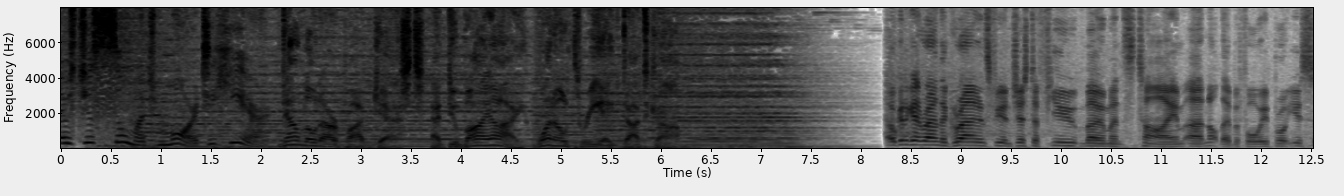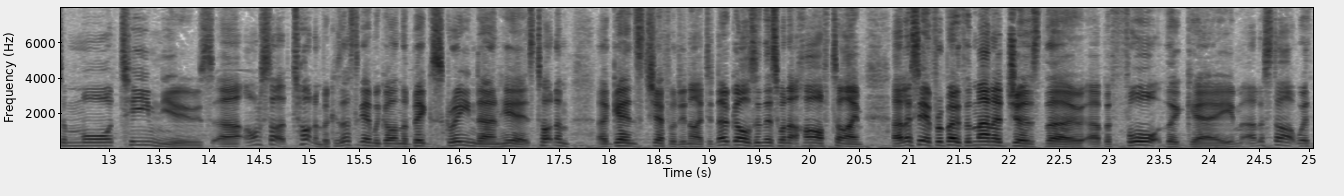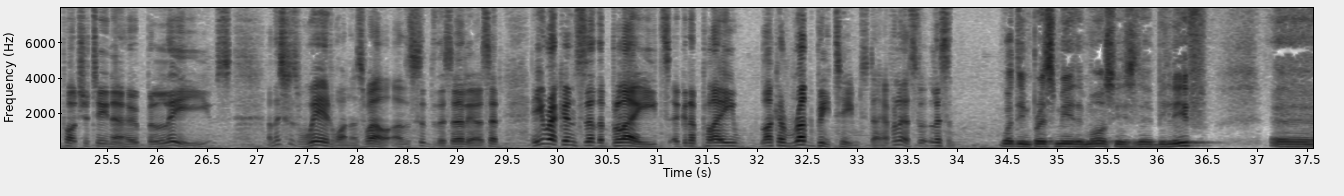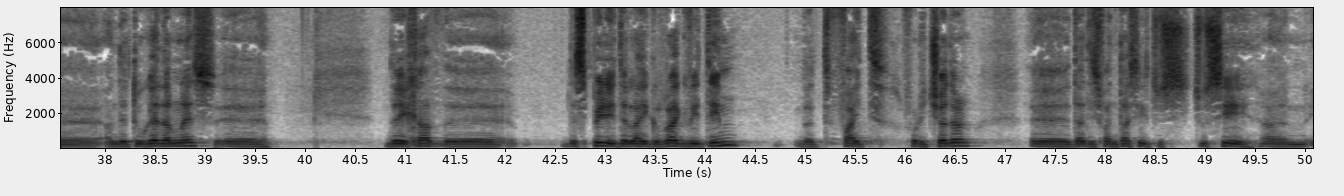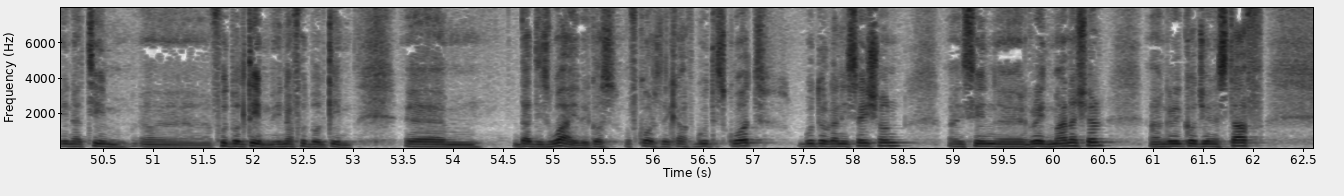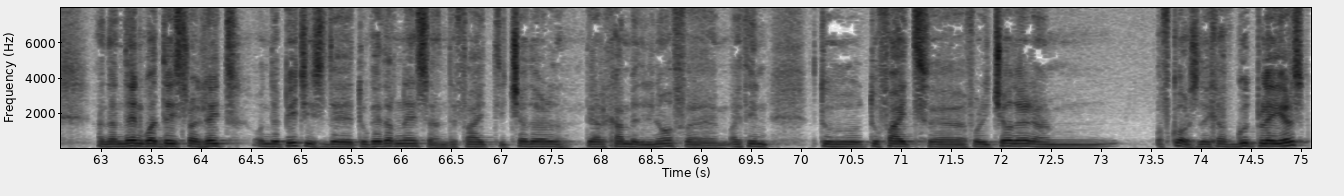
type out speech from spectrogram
There's just so much more to hear. Download our podcasts at DubaiEye1038.com. We're going to get around the grounds for you in just a few moments' time. Uh, not there before we've brought you some more team news. Uh, I want to start at Tottenham because that's the game we got on the big screen down here. It's Tottenham against Sheffield United. No goals in this one at half time. Uh, let's hear from both the managers, though, uh, before the game. Uh, let's start with Pochettino, who believes. And this was a weird one as well. I listened to this earlier. I said he reckons that the Blades are going to play like a rugby team today. Have a listen. What impressed me the most is the belief uh, and the togetherness. Uh, they have the, the spirit like rugby team that fight for each other. Uh, that is fantastic to, to see um, in a team, uh, football team, in a football team. Um, that is why, because of course they have good squad, good organization, I think a great manager and great coaching staff. And then what they translate on the pitch is the togetherness and the fight each other. They are humble enough, um, I think, to to fight uh, for each other. And of course, they have good players,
